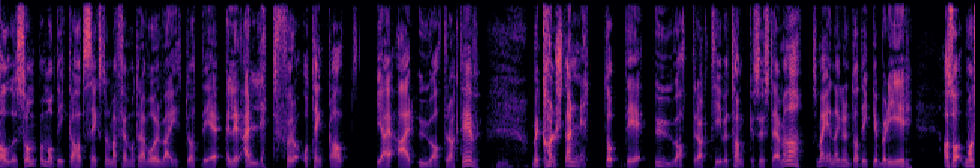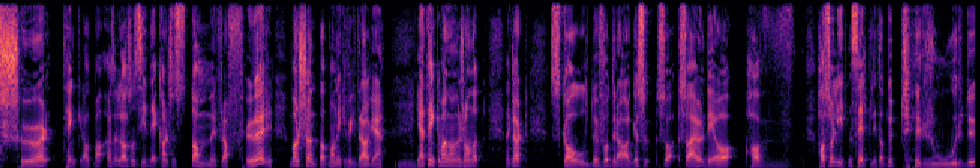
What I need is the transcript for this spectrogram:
alle som på en måte ikke har hatt sex når de er 35 år, veit jo at det Eller er lett for å tenke at jeg er uattraktiv. Men kanskje det er nettopp det uattraktive tankesystemet da som er en av grunnene til at det ikke blir Altså at man sjøl tenker at man altså La oss si det kanskje stammer fra før man skjønte at man ikke fikk draget. Jeg tenker mange ganger sånn at det er klart, skal du få draget, så, så, så er jo det å ha, ha så liten selvtillit at du tror du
